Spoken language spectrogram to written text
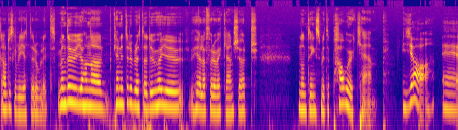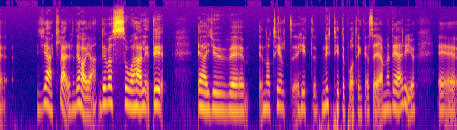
Ja, det ska bli jätteroligt. Men du, Johanna, kan inte du berätta? Du har ju hela förra veckan kört någonting som heter Power Camp. Ja, eh, jäklar, det har jag. Det var så härligt. Det är ju eh, något helt hit, nytt hittepå tänkte jag säga, men det är det ju. Eh,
